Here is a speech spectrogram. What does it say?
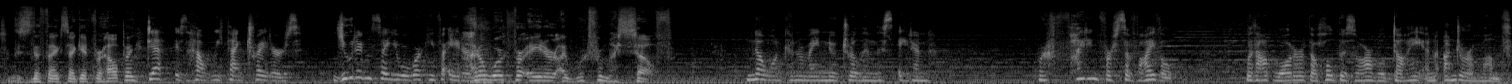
So this is the thanks I get for helping? Death is how we thank traitors. You didn't say you were working for Aitor. I don't work for Aitor, I work for myself. No one can remain neutral in this, Aiden. We're fighting for survival. Without water, the whole bazaar will die in under a month.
